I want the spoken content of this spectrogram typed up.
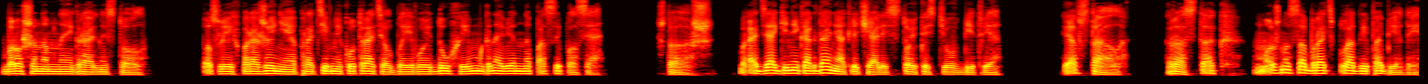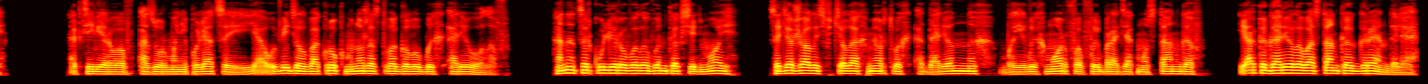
брошенным на игральный стол. После их поражения противник утратил боевой дух и мгновенно посыпался. Что ж, бродяги никогда не отличались стойкостью в битве. Я встал. Раз так, можно собрать плоды победы. Активировав азур манипуляции, я увидел вокруг множество голубых ореолов. Она циркулировала в инках седьмой, содержалась в телах мертвых одаренных, боевых морфов и бродяг-мустангов, ярко горела в останках Гренделя.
